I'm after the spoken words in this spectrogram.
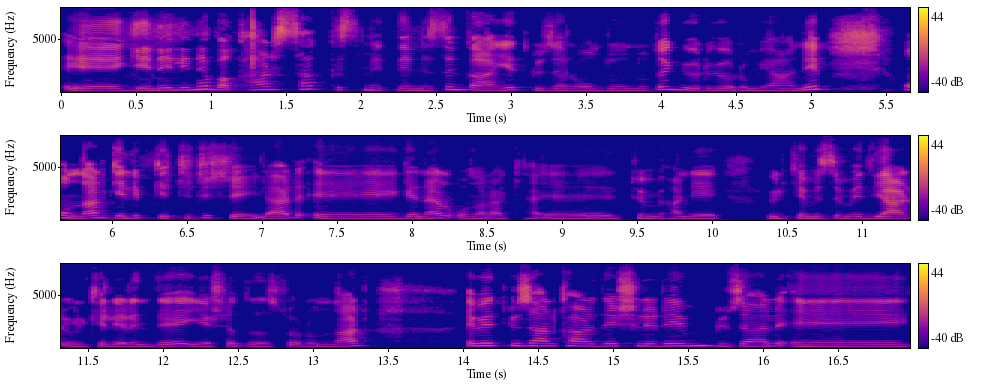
eee, geneline bakarsak kısmetlerinizin gayet güzel olduğunu da görüyorum yani. Onlar gelip geçici şeyler. Eee, genel olarak, eee, tüm, hani, ülkemizin ve diğer ülkelerin de yaşadığı sorunlar. Evet güzel kardeşlerim, güzel, eee,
